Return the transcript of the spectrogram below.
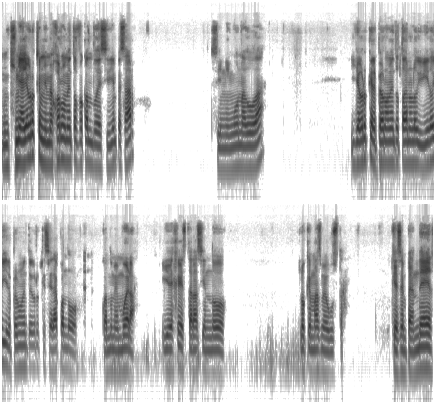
Pues mira, yo creo que mi mejor momento fue cuando decidí empezar, sin ninguna duda. Y yo creo que el peor momento todavía no lo he vivido y el peor momento yo creo que será cuando, cuando me muera y deje de estar haciendo lo que más me gusta, que es emprender,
